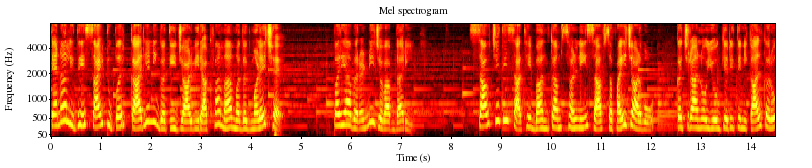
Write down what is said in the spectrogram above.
તેના લીધે સાઇટ ઉપર કાર્યની ગતિ જાળવી રાખવામાં મદદ મળે છે. પર્યાવરણની જવાબદારી. સાવચેતી સાથે બાંધકામ સ્થળની સાફ સફાઈ જાળવો. કચરાનો યોગ્ય રીતે નિકાલ કરો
